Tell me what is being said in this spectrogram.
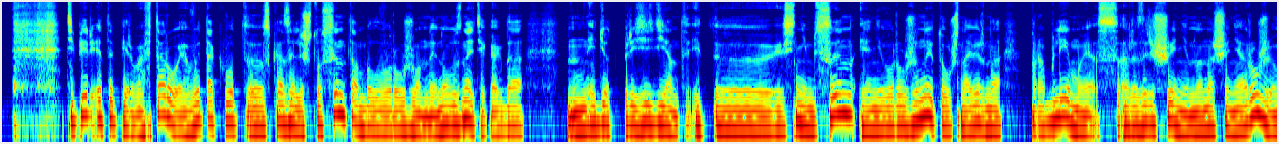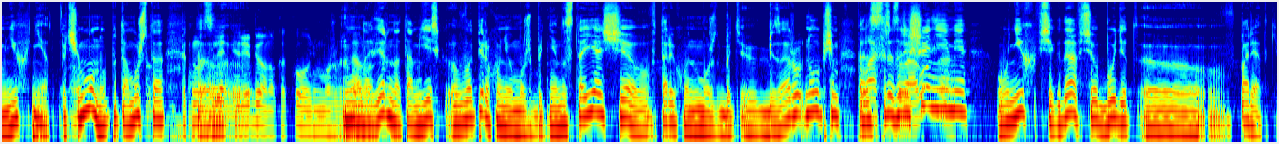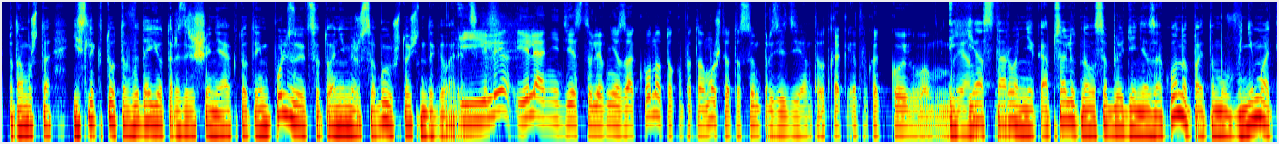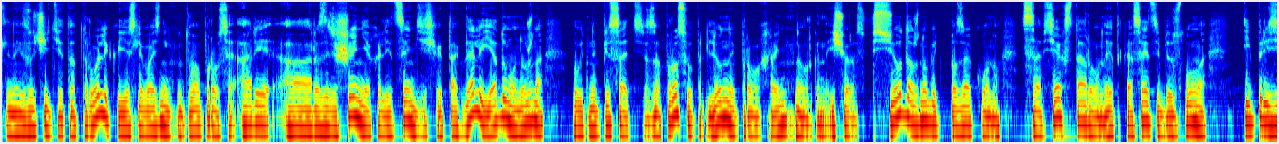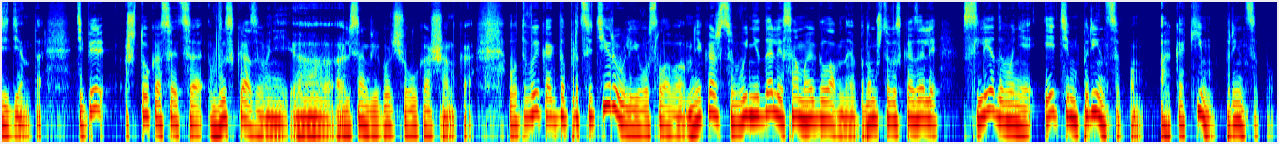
Теперь это первое. Второе. Вы так вот э, сказали, что сын там был вооруженный. Но вы знаете, когда идет президент, и э, с ним сын, и они вооружены, то уж, наверное, проблемы с разрешением на ношение оружия у них нет. Почему? Ну, потому что... 15-летний э, ребенок, какого он может быть? Ну, наверное, там есть... Во-первых, у него может быть не настоящее, во-вторых, он может быть без оружия. Ну, в общем, Пластиковое с разрешениями... Оружие? У них всегда все будет э, в порядке. Потому что если кто-то выдает разрешение, а кто-то им пользуется, то они между собой уж точно договорятся. Или, или они действовали вне закона только потому, что это сын президента. Вот как, это какой вам вариант? Я сторонник абсолютного соблюдения закона, поэтому внимательно изучите этот ролик. Если возникнут вопросы о, ре, о разрешениях, о лицензиях и так далее, я думаю, нужно будет написать запрос в определенные правоохранительные органы. Еще раз, все должно быть по закону со всех сторон. И это касается, безусловно, и президента. Теперь, что касается высказываний э, Александра Григорьевича Лукашенко. Вот вы, когда процитировали его слова, мне кажется, вы не дали самое главное, потому что вы сказали следование этим принципам. А каким принципам?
